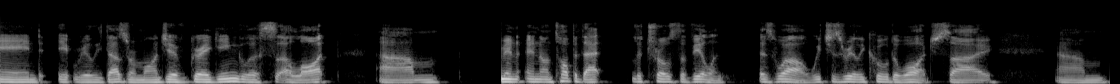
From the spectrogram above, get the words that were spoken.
and it really does remind you of Greg Inglis a lot. Um, and, and on top of that, Latrell's the villain as well, which is really cool to watch. So um,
